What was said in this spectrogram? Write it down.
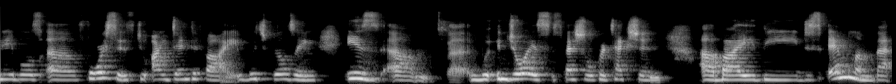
enables uh, forces to identify which building is um, uh, enjoys special protection uh, by the emblem that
